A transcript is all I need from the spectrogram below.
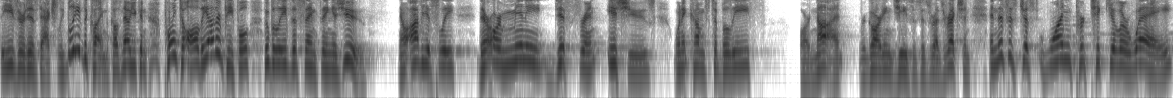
the easier it is to actually believe the claim, because now you can point to all the other people who believe the same thing as you. Now, obviously, there are many different issues when it comes to belief or not regarding Jesus' resurrection. And this is just one particular way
